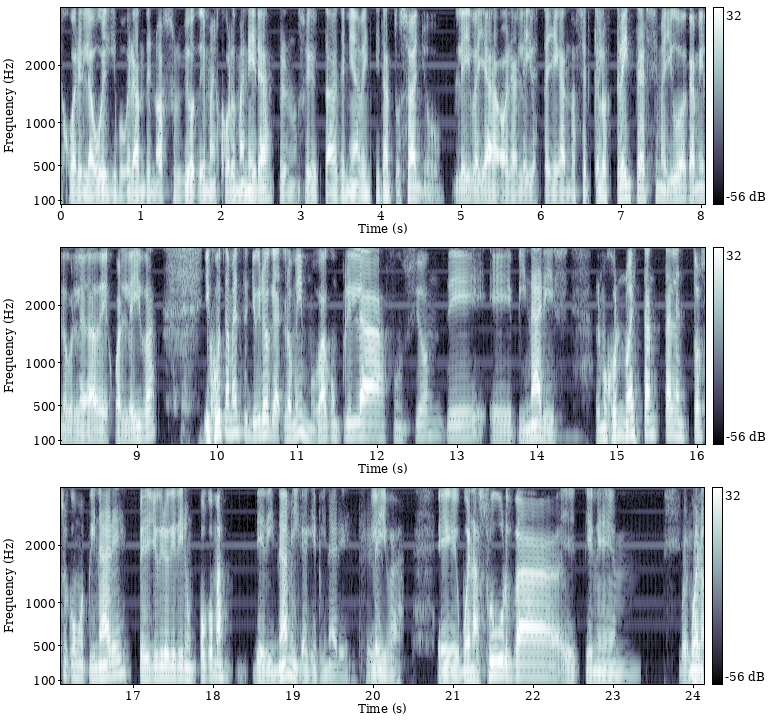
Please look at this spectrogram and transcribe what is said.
jugar en la U, el equipo grande no absorbió de mejor manera, pero no sé, estaba, tenía veintitantos años. Leiva ya, ahora Leiva está llegando cerca de los 30, a ver si me ayuda Camilo con la edad de Juan Leiva. Y justamente yo creo que lo mismo, va a cumplir la función de eh, Pinares. A lo mejor no es tan talentoso como Pinares, pero yo creo que tiene un poco más de dinámica que Pinares, Leiva. Eh, buena zurda, eh, tiene buena,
